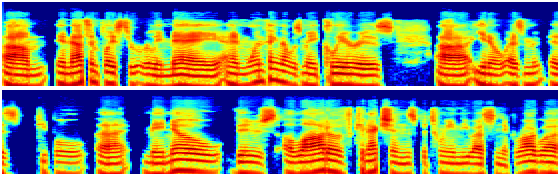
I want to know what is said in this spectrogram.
um, and that's in place through early May. And one thing that was made clear is uh, you know, as as people uh, may know, there's a lot of connections between the U.S. and Nicaragua.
